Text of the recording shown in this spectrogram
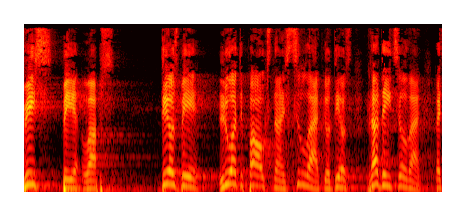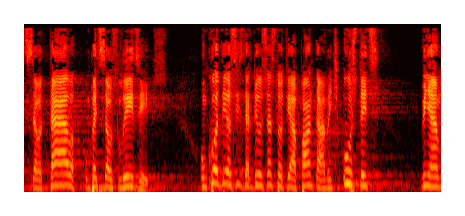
Viss bija labs. Dievs bija ļoti paaugstinājis cilvēku, jo Dievs radīja cilvēku pēc sava tēla un pēc savas līdzības. Un ko Dievs izdara 28. pantā? Viņš uztic viņam,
